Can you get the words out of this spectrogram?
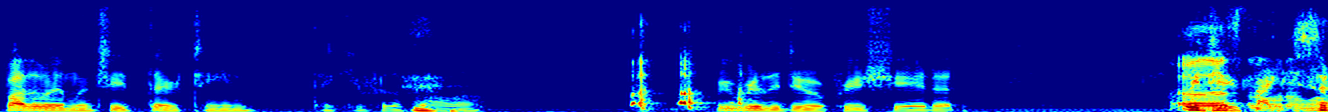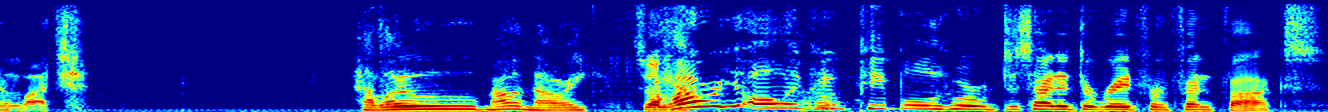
By the way, Lynchy13, thank you for the follow. we really do appreciate it. Oh, we do. Thank you so wanted. much. Hello, Malinari. So, Yeah. how are you all of you people who are decided to raid from Femfox?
